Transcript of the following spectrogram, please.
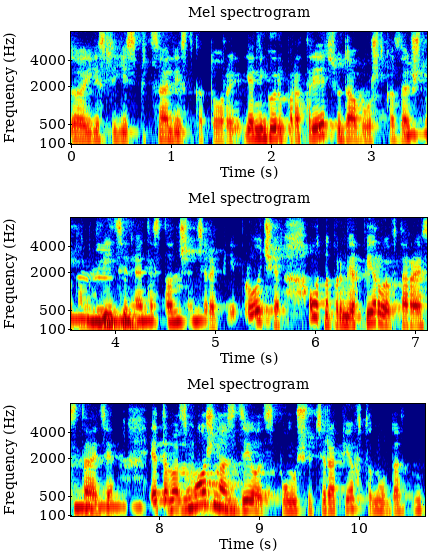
э, если есть специалист, который... Я не говорю про третью, да, вы уже сказали, что там длительная достаточно терапия и прочее. А вот, например, первая, вторая стадия. Это возможно сделать с помощью терапевта, ну, да, ну,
